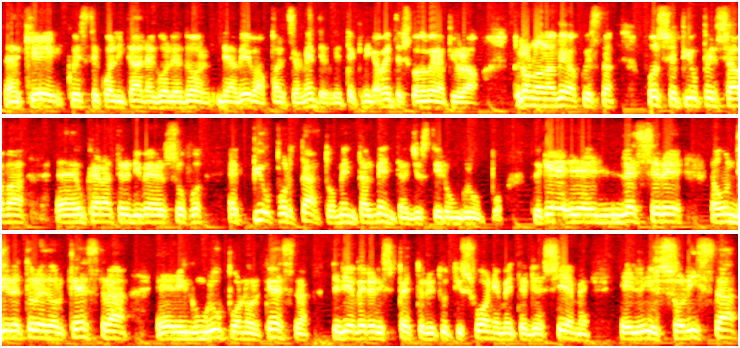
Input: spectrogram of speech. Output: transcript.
eh, che queste qualità da goleador le aveva parzialmente, perché tecnicamente secondo me era più bravo, però non aveva questa, forse più pensava eh, un carattere diverso, fo- è più portato mentalmente a gestire un gruppo, perché eh, l'essere un direttore d'orchestra, eh, un gruppo, un'orchestra, devi avere rispetto di tutti i suoni e metterli assieme. Il, il solista,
